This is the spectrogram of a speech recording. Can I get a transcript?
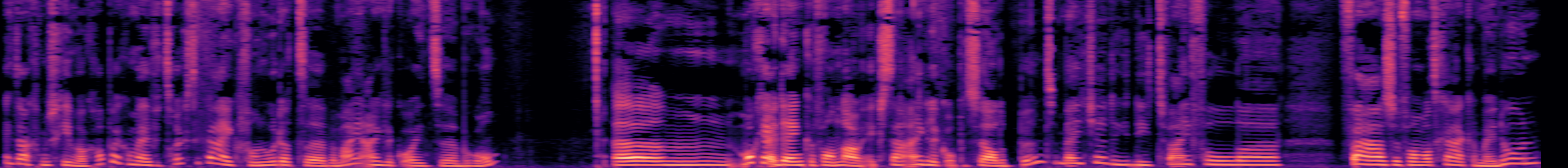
ik dacht misschien wel grappig om even terug te kijken van hoe dat uh, bij mij eigenlijk ooit begon. Um, mocht jij denken van, nou, ik sta eigenlijk op hetzelfde punt een beetje. Die, die twijfelfase van wat ga ik ermee doen.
